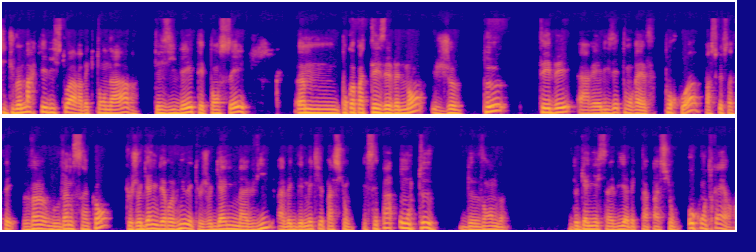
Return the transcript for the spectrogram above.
si tu veux marquer l'histoire avec ton art, tes idées, tes pensées, Hum, pourquoi pas tes événements, je peux t'aider à réaliser ton rêve. Pourquoi? Parce que ça fait 20 ou 25 ans que je gagne des revenus et que je gagne ma vie avec des métiers passion. Et c'est pas honteux de vendre, de gagner sa vie avec ta passion. Au contraire,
